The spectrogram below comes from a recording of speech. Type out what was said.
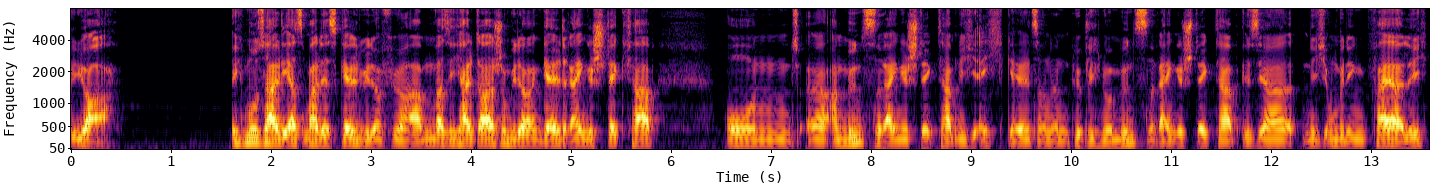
ja, ich muss halt erstmal das Geld wieder für haben, was ich halt da schon wieder an Geld reingesteckt habe und äh, an Münzen reingesteckt habe, nicht echt Geld, sondern wirklich nur Münzen reingesteckt habe, ist ja nicht unbedingt feierlich.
